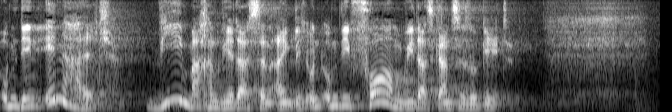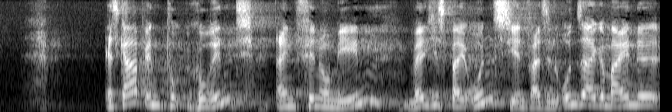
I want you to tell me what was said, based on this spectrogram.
um den Inhalt. Wie machen wir das denn eigentlich und um die Form, wie das Ganze so geht. Es gab in Korinth ein Phänomen, welches bei uns, jedenfalls in unserer Gemeinde,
